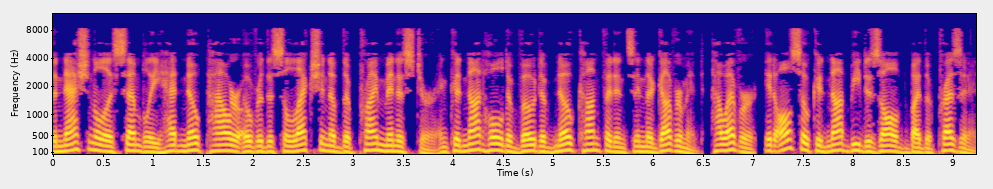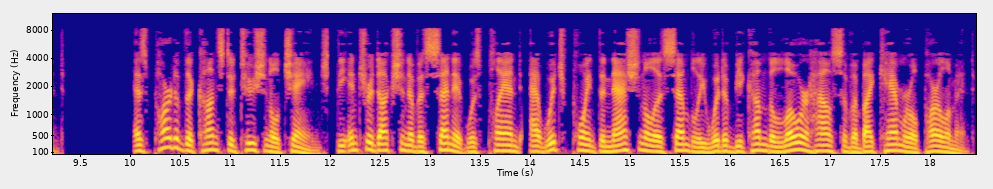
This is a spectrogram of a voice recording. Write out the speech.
the National Assembly had no power over the selection of the Prime Minister and could not hold a vote of no confidence in the government, however, it also could not be dissolved by the President. As part of the constitutional change, the introduction of a Senate was planned, at which point the National Assembly would have become the lower house of a bicameral parliament.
